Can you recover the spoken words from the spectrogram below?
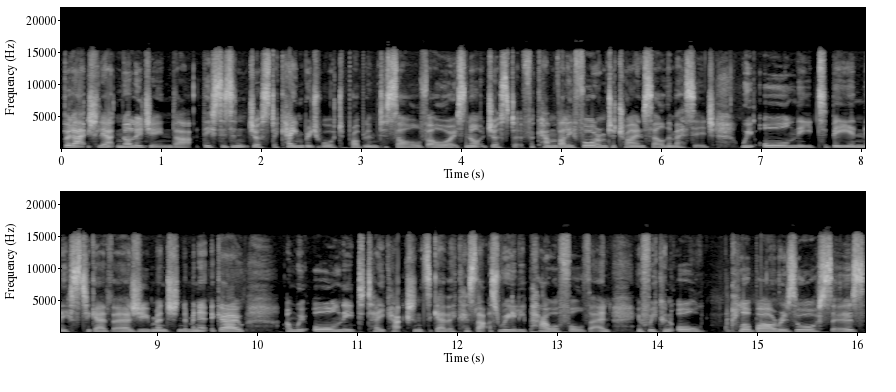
but actually acknowledging that this isn't just a Cambridge water problem to solve, or it's not just for Cam Valley Forum to try and sell the message. We all need to be in this together, as you mentioned a minute ago, and we all need to take action together because that's really powerful then. If we can all club our resources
